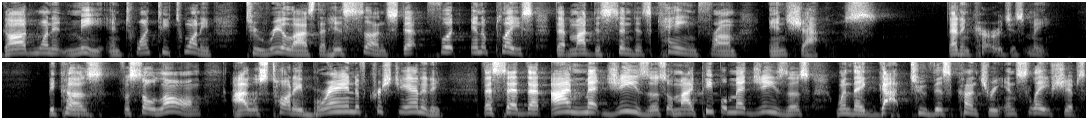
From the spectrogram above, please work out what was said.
God wanted me in 2020 to realize that his son stepped foot in a place that my descendants came from in shackles. That encourages me because for so long I was taught a brand of Christianity that said that I met Jesus or my people met Jesus when they got to this country in slave ships.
